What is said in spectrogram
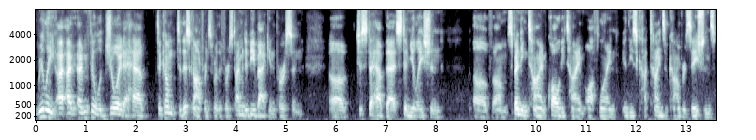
really I I, I feel a joy to have to come to this conference for the first time and to be back in person. Uh just to have that stimulation of um, spending time, quality time offline in these kinds of conversations.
